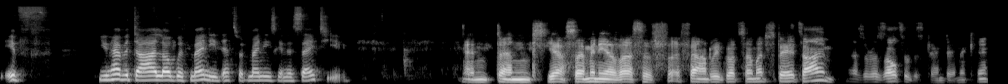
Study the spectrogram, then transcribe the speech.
if you have a dialogue with money, that's what money's going to say to you. And and yeah, so many of us have found we've got so much spare time as a result of this pandemic, yeah?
